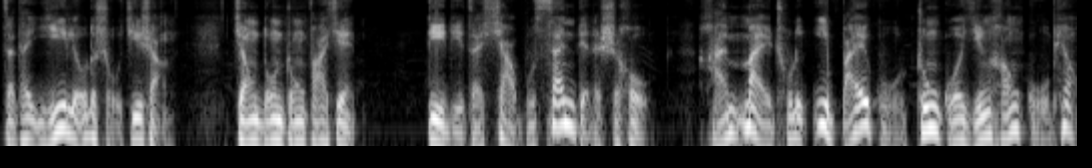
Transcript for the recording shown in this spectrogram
在他遗留的手机上，江东中发现，弟弟在下午三点的时候还卖出了一百股中国银行股票，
